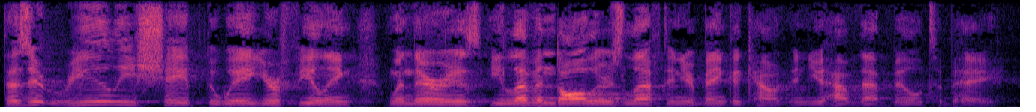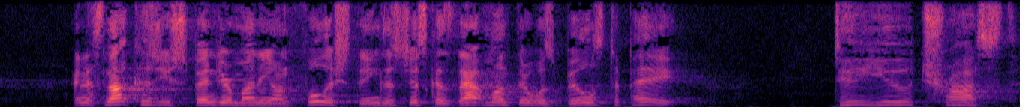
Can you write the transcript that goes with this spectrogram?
Does it really shape the way you're feeling when there is $11 left in your bank account and you have that bill to pay? And it's not because you spend your money on foolish things, it's just because that month there was bills to pay. Do you trust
